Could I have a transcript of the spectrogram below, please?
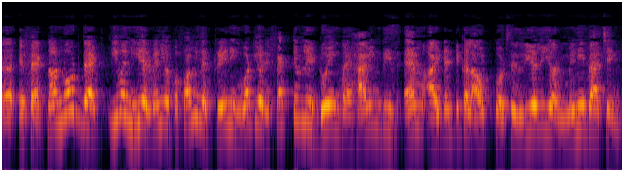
uh, effect. Now note that even here when you're performing the training, what you're effectively doing by having these M identical outputs is really your mini batching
